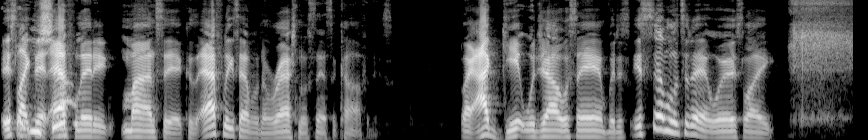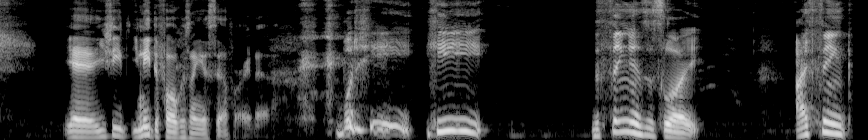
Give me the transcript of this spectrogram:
It's like You that sure? athletic mindset because athletes have an irrational sense of confidence. Like I get what y'all was saying, but it's it's similar to that where it's like, yeah, you see, you need to focus on yourself right now. but he he the thing is it's like i think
